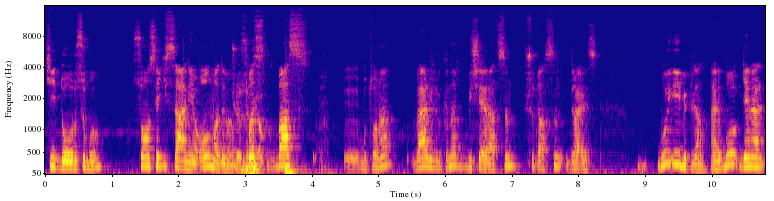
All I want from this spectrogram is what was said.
ki doğrusu bu. Son 8 saniye olmadı mı? Çözüm bas, yok. bas e, butona ver Wilbekin'a bir şey yaratsın. Şut atsın, drive etsin. Bu iyi bir plan. Yani bu genel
